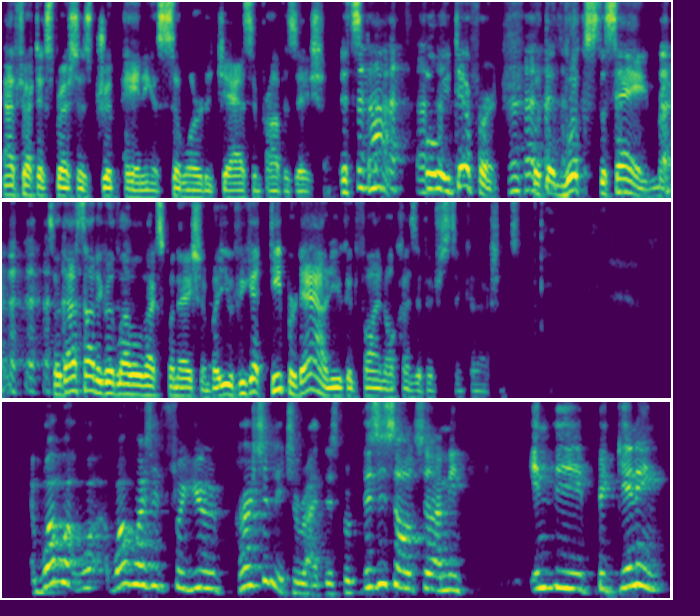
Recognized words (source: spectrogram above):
abstract expressionist drip painting is similar to jazz improvisation. It's not fully different, but it looks the same. Right. So that's not a good level of explanation. But if you get deeper down, you can find all kinds of interesting connections. What, what, what was it for you personally to write this book? This is also, I mean, in the beginning,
